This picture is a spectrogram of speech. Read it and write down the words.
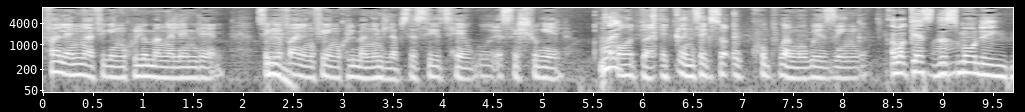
kufanele ngingafike ngikhuluma ngale ndlela. Sekufanele ngifike ngikhuluma ngendlela sesithe esihlukile kodwa eqinisekisa ukukhuphuka ngokwezinga Our guest this morning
